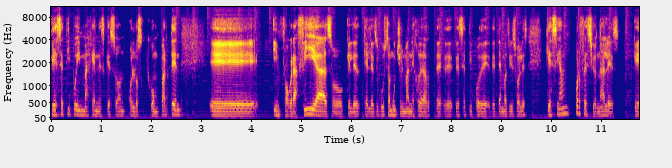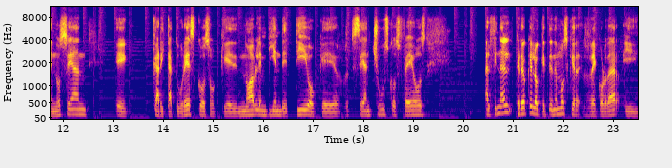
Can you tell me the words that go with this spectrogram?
Ese tipo de imágenes que son, o los que comparten eh, infografías o que, les gusta mucho el manejo de, ese tipo de, temas visuales, que sean profesionales, que no sean caricaturescos o que no hablen bien de ti o que sean chuscos, feos. Al final creo que lo que tenemos que recordar y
